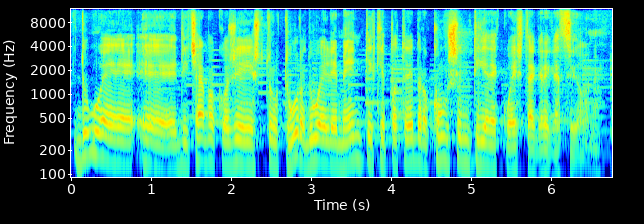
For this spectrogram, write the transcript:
due, eh, diciamo così, strutture, due elementi che potrebbero consentire questa aggregazione.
